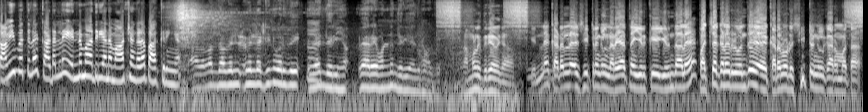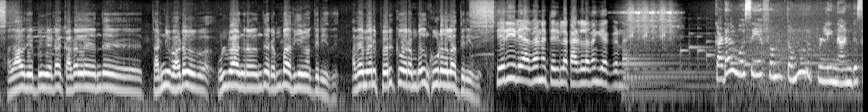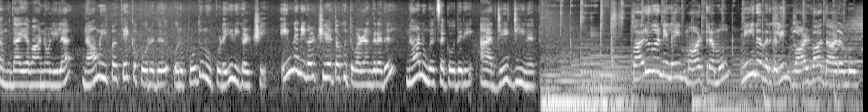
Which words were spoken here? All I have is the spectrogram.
சமீபத்துல கடல்ல என்ன மாதிரியான மாற்றங்களை பாக்குறீங்க? அதெல்லாம் இந்த வெள் வெள்ளட்டின்னு வருது. இதுதான் தெரியும். வேற ஒன்றும் தெரியாது நமக்கு. நம்மளுக்கு தெரியாதுங்க என்ன கடல்ல சீற்றங்கள் நிறையா தான் இருக்கு. இருந்தாலும் பச்சை கலர் வந்து கடலோட சீற்றங்கள் காரணமாக தான். அதாவது எப்படின்னு கேட்டால் கடல்ல வந்து தண்ணி வடு உள்வாங்கிறது வந்து ரொம்ப அதிகமாக தெரியுது. அதே மாதிரி பெருக்கு வரும்போதும் கூடுதலாக தெரியுது. தெரியலையா அதானே தெரியல. கடலில் தான் கேட்கணும். கடல் ஓசைஎஃப்எம் தொண்ணூறு புள்ளி நான்கு சமுதாய வானொலியில நாம இப்ப கேட்க போறது ஒரு பொது நோக்குடைய நிகழ்ச்சி. இந்த நிகழ்ச்சியை தொகுத்து வழங்குறது நான் உங்கள் சகோதரி ஆர்ஜே ஜீனத். பருவநிலை மாற்றமும் மீனவர்களின் வாழ்வாதாரமும்.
